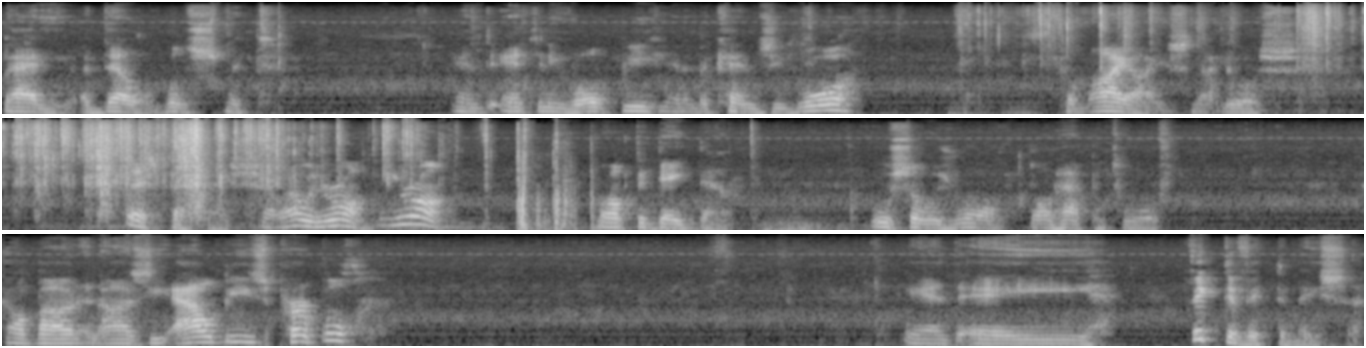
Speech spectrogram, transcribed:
Baty, Adell, Will Smith, and Anthony Volpe and MacKenzie Gore. For my eyes, not yours. That's bad. So I was wrong. I was wrong. Mark the date down. Uso was wrong. Don't happen too often. How about an Ozzie Albies purple? And a Victor Victor Mesa.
